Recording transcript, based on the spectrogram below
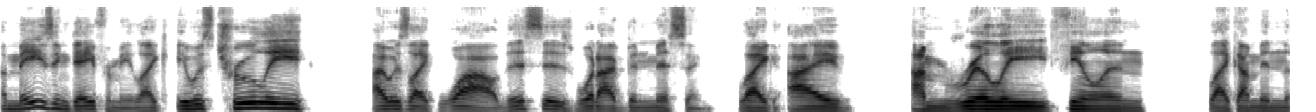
amazing day for me. Like it was truly, I was like, wow, this is what I've been missing. Like I, I'm really feeling like I'm in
